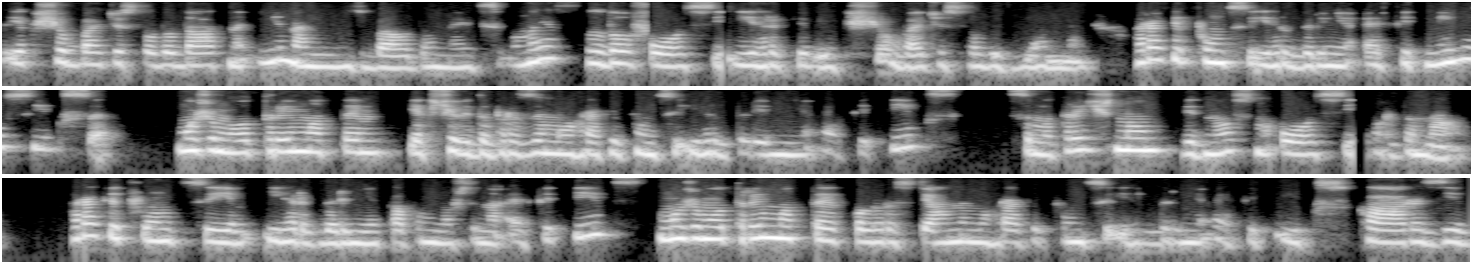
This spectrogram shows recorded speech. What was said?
якщо b число додатне, і на мінус b одиниць вниз вздовж осі y, якщо b число від'ємне. Графік функції y дорівнює f від мінус x можемо отримати, якщо відобразимо графік функції y дорівнює f від x симетрично відносно осі ординат. Графік функції y дорівнює k помножити на f від x можемо отримати, коли розтягнемо графік функції y дорівнює f від x k разів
